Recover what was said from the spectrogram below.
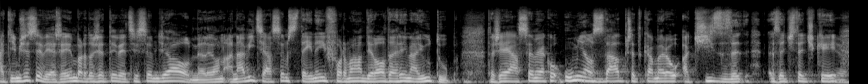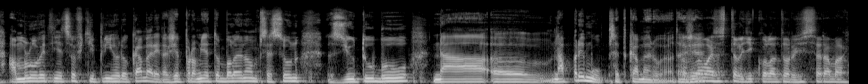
a tím, že si věřím, protože ty věci jsem dělal milion a navíc já jsem stejný formát dělal tehdy na YouTube. Takže já jsem jako uměl stát před kamerou a číst ze, ze čtečky a mluvit něco vtipného do kamery. Takže pro mě to byl jenom přesun z YouTube na, uh, na primu před kamerou. Jo. Takže Takže máš zase ty lidi kolem toho režiséra, máš,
